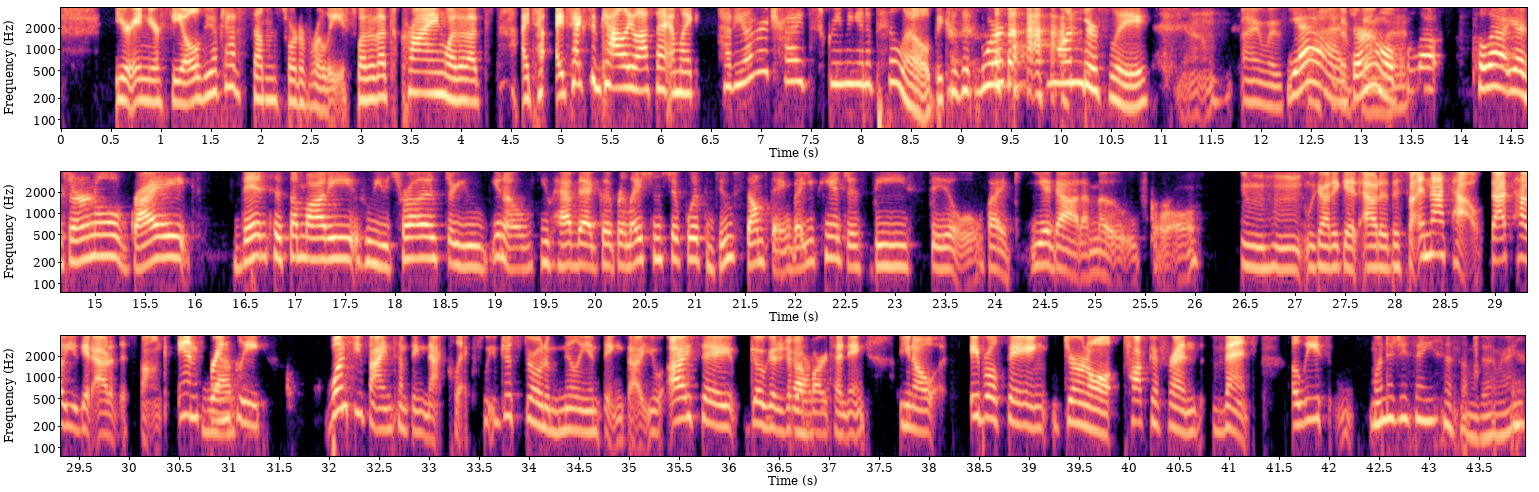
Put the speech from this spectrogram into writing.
you're in your feels, you have to have some sort of release, whether that's crying, whether that's I I texted Callie last night. I'm like, have you ever tried screaming in a pillow? Because it works wonderfully. Yeah, I was. Yeah. done Journal. Pull out pull out your journal, write, vent to somebody who you trust or you, you know, you have that good relationship with, do something, but you can't just be still. Like you gotta move, girl. mm-hmm. We got to get out of this, and that's how. That's how you get out of this funk. And Yeah. frankly, once you find something that clicks, we've just thrown a million things at you. I say, go get a job Yeah. bartending. You know, april saying, journal, talk to friends, vent. Elise, when did you say you said something good, right?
